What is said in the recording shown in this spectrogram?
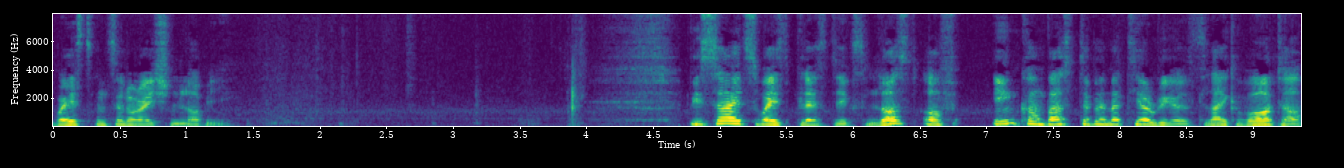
waste incineration lobby. Besides waste plastics, loss of incombustible materials like water,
